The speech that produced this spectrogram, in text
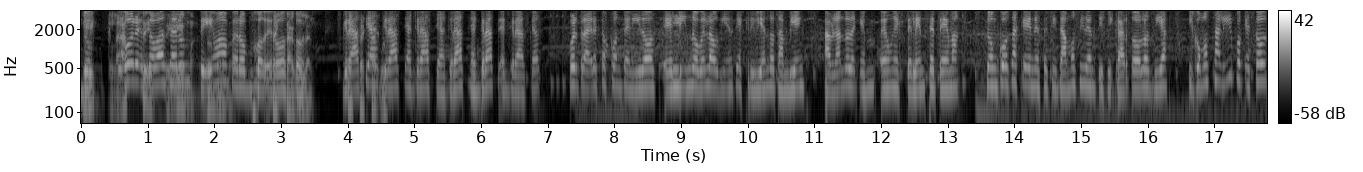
Qué Por eso va a ser un tema, pero poderoso. Gracias, gracias, gracias, gracias, gracias, gracias por traer estos contenidos. Es lindo ver la audiencia escribiendo también, hablando de que es un excelente tema. Son cosas que necesitamos identificar todos los días y cómo salir, porque esto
